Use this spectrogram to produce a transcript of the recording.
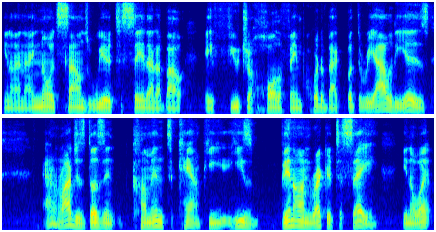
you know. And I know it sounds weird to say that about a future Hall of Fame quarterback, but the reality is, Aaron Rodgers doesn't come into camp. He he's been on record to say, you know what,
